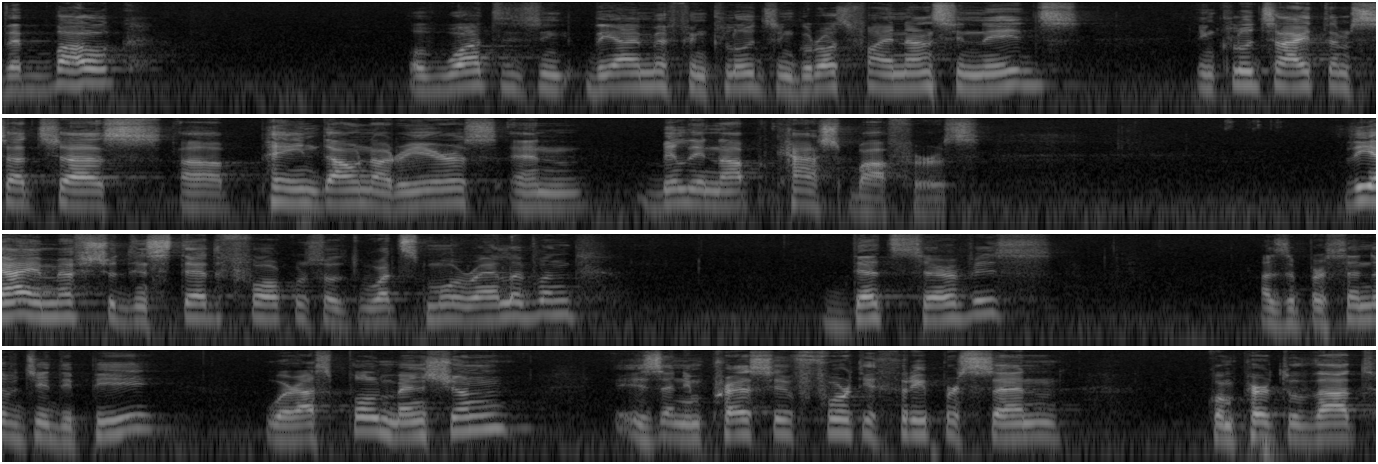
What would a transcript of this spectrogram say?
the bulk of what in, the IMF includes in gross financing needs includes items such as uh, paying down arrears and building up cash buffers. The IMF should instead focus on what's more relevant, debt service as a percent of GDP, whereas Paul mentioned is an impressive 43% compared to that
